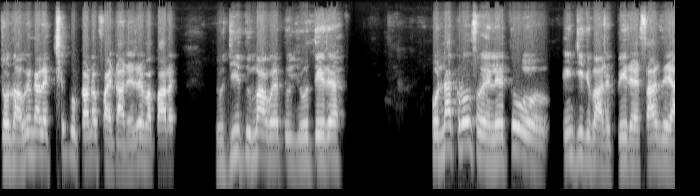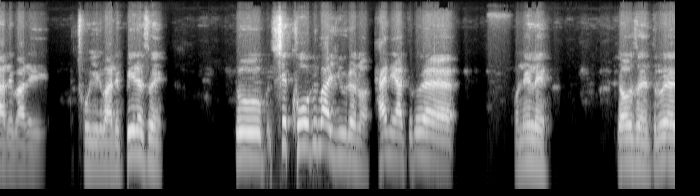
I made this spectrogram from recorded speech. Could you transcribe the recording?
ကျော်စာဝင်းကလည်းချစ်ဖို့ကောင်းတဲ့ fighter တွေထဲမှာပါတယ်လူကြီးသူမကလည်းသူရိုသေးတယ်ဟိုနတ်ကရိုဆိုရင်လေသူ့အင်ဂျီတွေပါတယ်ပေးတယ်စားစရာတွေပါတယ်ချိုရည်တွေပါတယ်ပေးတယ်ဆိုရင်သူရှစ်ခိုးပြီးမှယူတယ်နော်ထိုင်းနေရသူတို့ရဲ့ဟိုနေလေကျော်ဆိုရင်သူတို့ရဲ့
